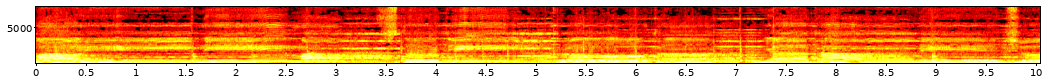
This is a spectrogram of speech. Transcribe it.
mahinima stuti krotra nyatra vincho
